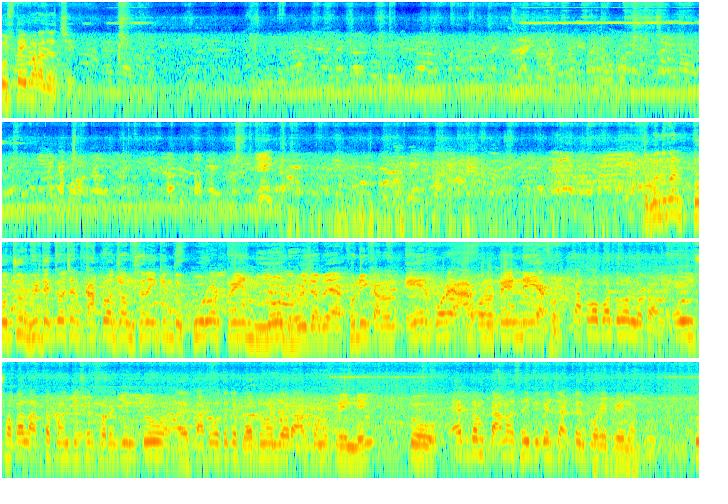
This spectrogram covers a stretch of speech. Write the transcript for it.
বুঝতেই পারা যাচ্ছে। তো বন্ধুগণ, প্রচুর ভিড় দেখতে পাচ্ছেন, কাটোয়া জংশনেই কিন্তু পুরো ট্রেন লোড হয়ে যাবে এখনই, কারণ এরপরে আর কোনো ট্রেন নেই এখন। কাটোয়া বর্ধমান লোকাল এই সকাল আটটা পঞ্চাশের পরে কিন্তু কাটোয়া থেকে বর্ধমান যাওয়ার আর কোনো ট্রেন নেই। তো একদম টানা সেই বিকেল চারটের পরে ট্রেন আছে তো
